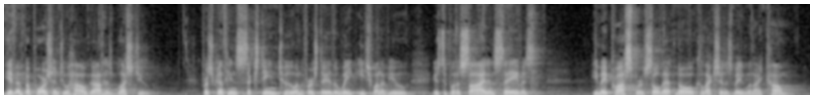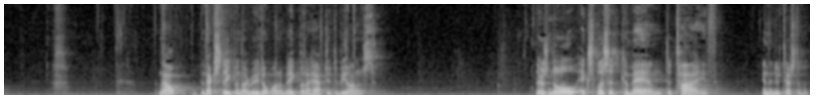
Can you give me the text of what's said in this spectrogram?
Give in proportion to how God has blessed you. 1 Corinthians 16, 2. On the first day of the week, each one of you is to put aside and save as he may prosper, so that no collection is made when I come. Now, the next statement I really don't want to make, but I have to, to be honest. There's no explicit command to tithe in the New Testament.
